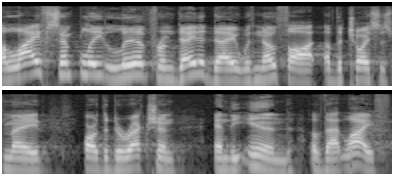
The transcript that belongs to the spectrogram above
A life simply lived from day to day with no thought of the choices made or the direction and the end of that life.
